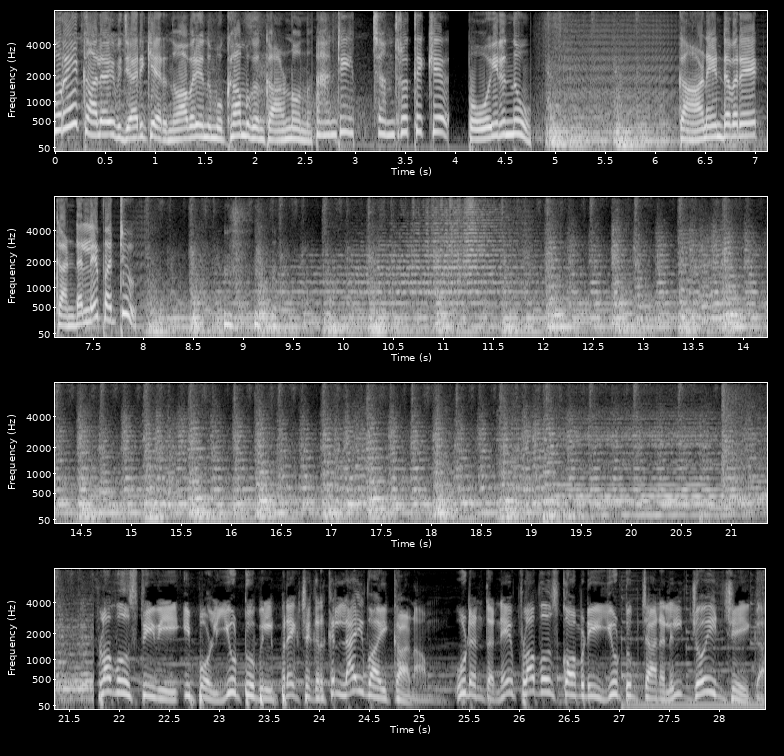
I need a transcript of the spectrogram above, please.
കുറെ കാലമായി വിചാരിക്കായിരുന്നു അവരെ ഒന്ന് മുഖാമുഖം കാണണമെന്ന് ആന്റി ചന്ദ്രത്തേക്ക് പോയിരുന്നു. കാണേണ്ടവരെ കണ്ടല്ലേ പറ്റൂ. ഫ്ലവേഴ്സ് ടി വി ഇപ്പോൾ യൂട്യൂബിൽ പ്രേക്ഷകർക്ക് ലൈവായി കാണാം. ഉടൻ തന്നെ ഫ്ലവേഴ്സ് കോമഡി യൂട്യൂബ് ചാനലിൽ ജോയിൻ ചെയ്യുക.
